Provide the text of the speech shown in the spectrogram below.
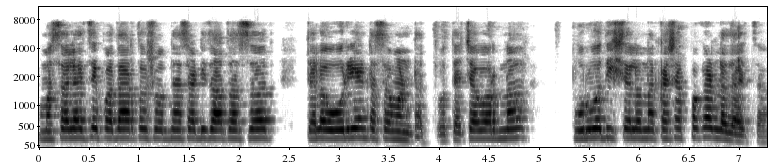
मसाल्याचे पदार्थ शोधण्यासाठी जात असत त्याला ओरिएंट असं म्हणतात. व त्याच्यावरनं पूर्व दिशेला नकाशा पकडला जायचा.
